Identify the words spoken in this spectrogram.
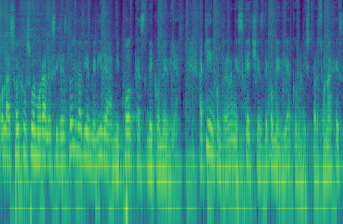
Hola, soy Josué Morales y les doy la bienvenida a mi podcast de comedia. Aquí encontrarán sketches de comedia con mis personajes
